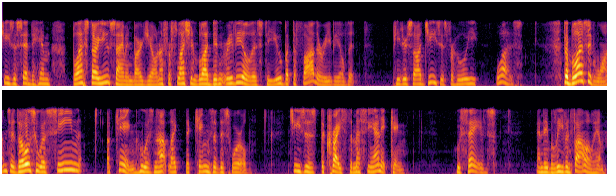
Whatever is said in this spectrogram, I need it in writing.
Jesus said to him, Blessed are you, Simon Barjona, for flesh and blood didn't reveal this to you, but the Father revealed it. Peter saw Jesus for who he was. The blessed ones are those who have seen a king who is not like the kings of this world. Jesus the Christ, the Messianic King, who saves, and they believe and follow him.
